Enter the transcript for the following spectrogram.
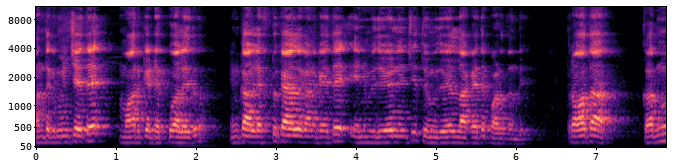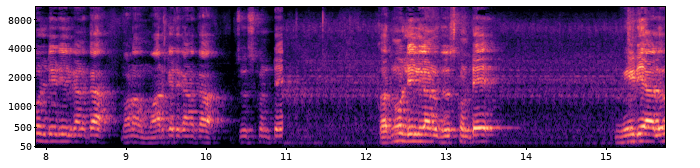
అంతకు మించి అయితే మార్కెట్ ఎక్కువ లేదు. ఇంకా లెఫ్ట్ కాయలు కనుకైతే ఎనిమిది వేల నుంచి తొమ్మిది వేల దాకా అయితే పడుతుంది. తర్వాత కర్నూలు డీడీలు కనుక మనం మార్కెట్ కనుక చూసుకుంటే కర్నూలు డీలు కనుక చూసుకుంటే మీడియాలు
